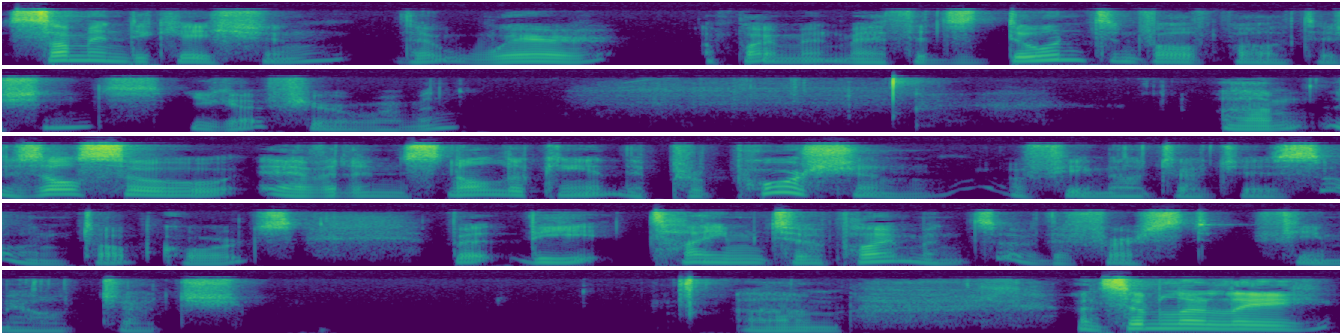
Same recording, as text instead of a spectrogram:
some indication that where appointment methods don't involve politicians, you get fewer women. Um, there's also evidence not looking at the proportion of female judges on top courts, but the time to appointment of the first female judge. Um, and similarly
